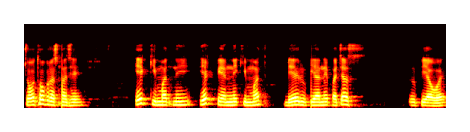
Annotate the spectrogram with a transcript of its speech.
ચોથો પ્રશ્ન છે, એક કિંમતની, એક પેનની કિંમત બે રૂપિયાને પચાસ રૂપિયા હોય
